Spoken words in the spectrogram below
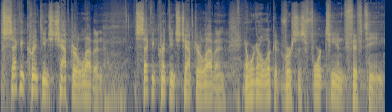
2 Corinthians chapter 11. 2 Corinthians chapter 11, and we're going to look at verses 14 and 15.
